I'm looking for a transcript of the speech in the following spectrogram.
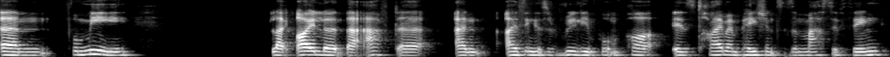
um for me, like I learned that after, and I think it's a really important part is time and patience is a massive thing,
